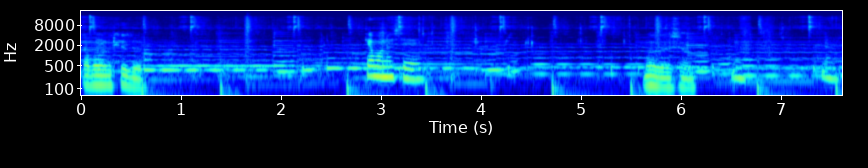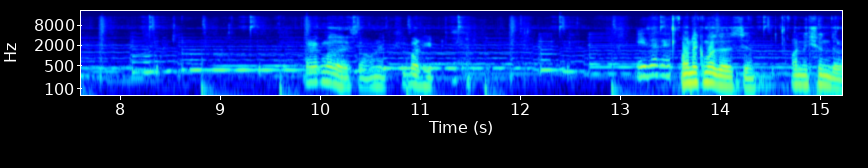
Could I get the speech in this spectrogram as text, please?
তারপর হলো খেজুর। কেমন হয়েছে? মজা হয়েছে। অনেক মজা হয়েছে অনেক সুপার হিট এই জায়গায় অনেক মজা হয়েছে অনেক সুন্দর।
